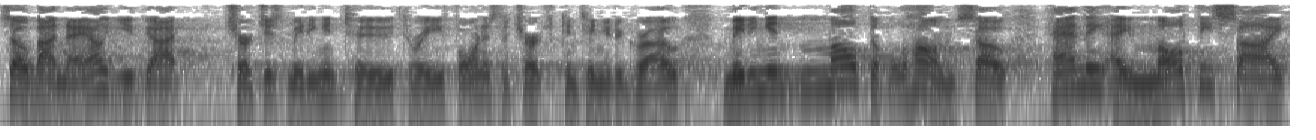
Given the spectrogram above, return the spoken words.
So by now, you've got churches meeting in two, three, four, and as the church continue to grow, meeting in multiple homes. So having a multi-site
